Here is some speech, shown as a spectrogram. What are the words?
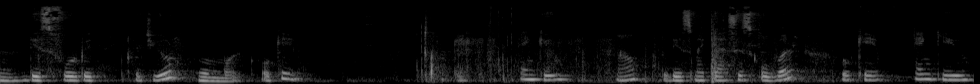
Mm, this four page is your homework okay? Okay thank you. Now today's my class is over okay? Thank you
